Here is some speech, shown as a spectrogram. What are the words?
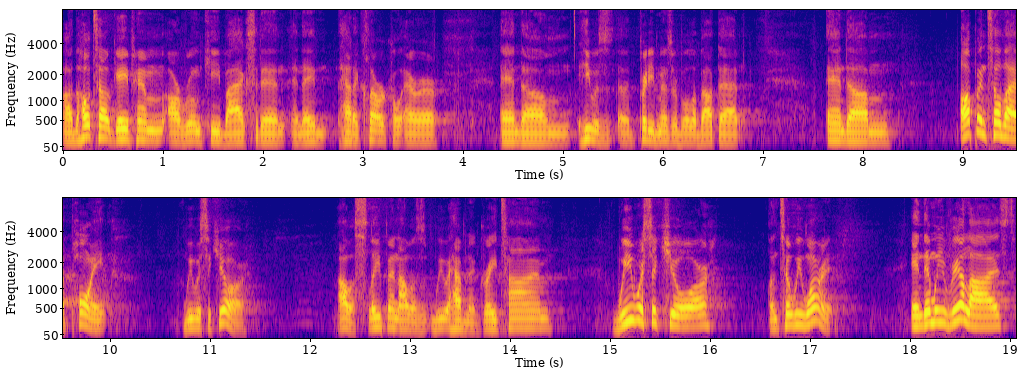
uh, the hotel gave him our room key by accident, and they had a clerical error, and um, he was uh, pretty miserable about that. And um, up until that point, we were secure. I was sleeping. I was, we were having a great time. We were secure until we weren't. And then we realized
